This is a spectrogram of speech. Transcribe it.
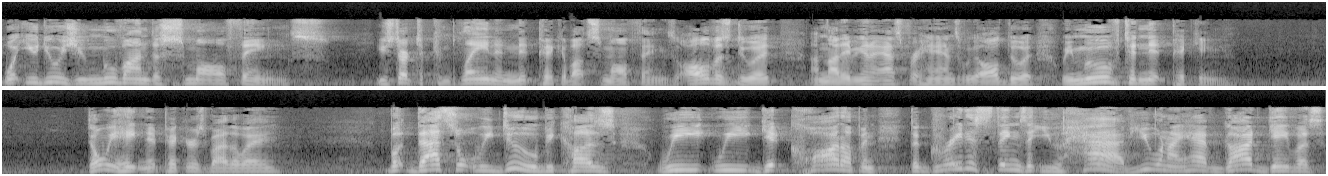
what you do is you move on to small things. You start to complain and nitpick about small things. All of us do it. I'm not even going to ask for hands. We all do it. We move to nitpicking. Don't we hate nitpickers, by the way? But that's what we do because we, we get caught up in the greatest things that you have, you and I have. God gave us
